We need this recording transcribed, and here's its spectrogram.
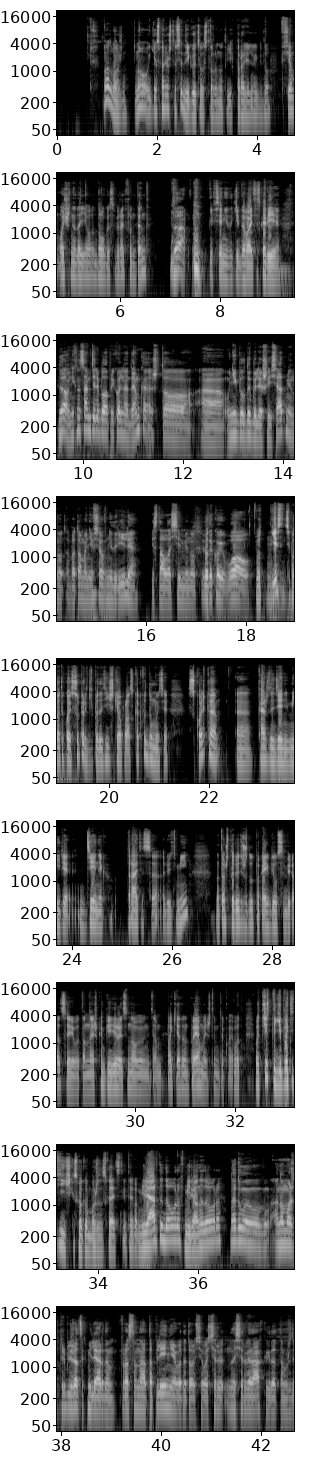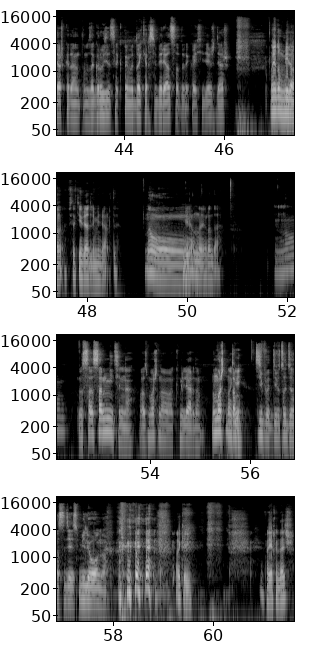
Ну, возможно. Но я смотрю, что все двигаются в сторону таких параллельных билдов. Всем очень надоело долго собирать фронтенд. Да. И все они такие, давайте скорее. Да, у них на самом деле была прикольная демка, что а, у них билды были 60 минут, а потом они все внедрили, и стало 7 минут. И вот такой, вау. Вот mm-hmm. есть типа такой супер гипотетический вопрос. Как вы думаете, сколько э, каждый день в мире денег тратится людьми на то, что люди ждут, пока их билд соберется, или вот там, знаешь, компилируется новый там, пакет NPM или что-нибудь такое. Вот, вот чисто гипотетически сколько можно сказать? Это миллиарды долларов, миллионы долларов? Ну, я думаю, оно может приближаться к миллиардам. Просто на отопление вот этого всего сер... на серверах, когда ты там ждешь, когда он там загрузится, какой-нибудь докер соберется, ты такой сидишь, ждешь. Ну, я думаю, миллионы. Все-таки вряд ли миллиарды. Ну... Миллион, наверное, да. Ну, сомнительно. Возможно, к миллиардам. Ну, может, ну, там Типа 999 миллионов. Окей. Поехали дальше.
